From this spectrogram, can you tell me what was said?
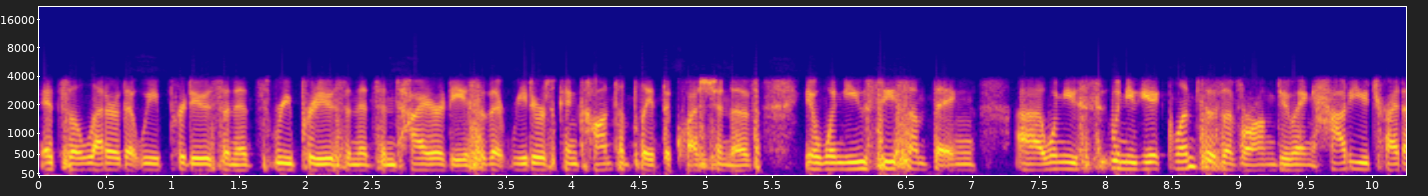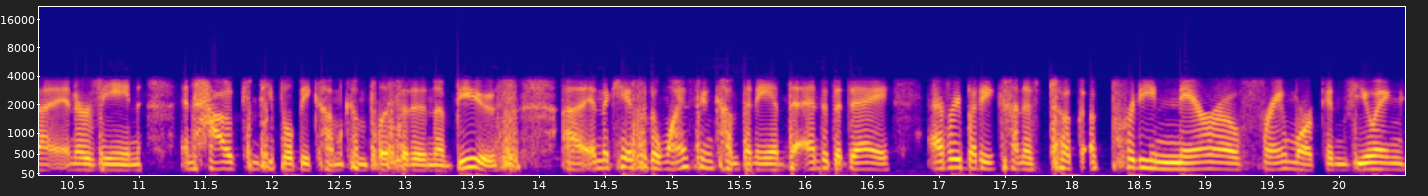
It's a letter that we produce and it's reproduced in its entirety so that readers can contemplate the question of, you know, when you see something, uh, when you when you get glimpses of wrongdoing, how do you try to intervene, and how can people become complicit in abuse? Uh, in the case of the Weinstein Company, at the end of the day, everybody kind of took a pretty narrow framework in viewing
